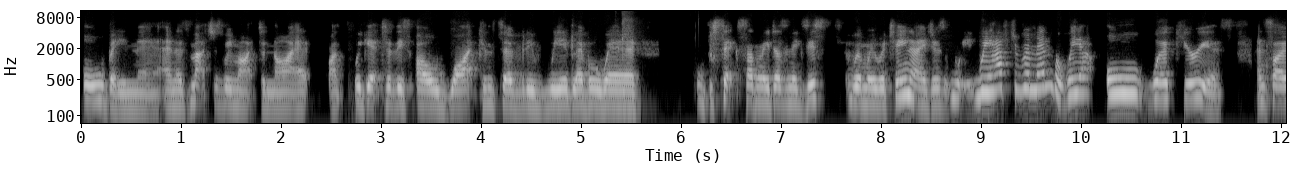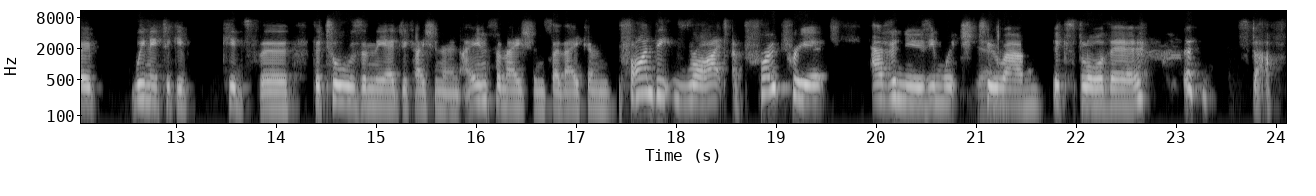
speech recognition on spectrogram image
all been there, and as much as we might deny it, once we get to this old white conservative weird level where sex suddenly doesn't exist when we were teenagers, we, we have to remember we are all were curious. And so we need to give kids the the tools and the education and information so they can find the right appropriate avenues in which to um, explore their stuff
